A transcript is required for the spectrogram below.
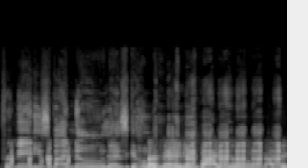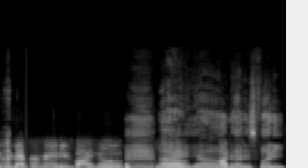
Primanti's by noon. Let's go. Primanti's by noon. I think he's at Primanti's by noon. You know, Ay, yo, I- that is funny.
